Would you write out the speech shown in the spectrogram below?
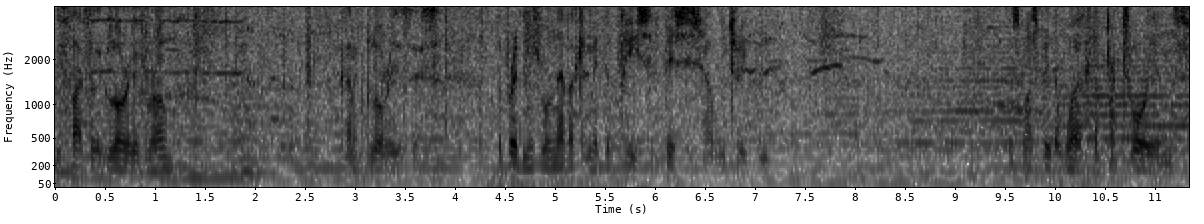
we fight for the glory of Rome. What kind of glory is this? The Britons will never commit to peace if this is how we treat them. This must be the work of the Praetorians.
